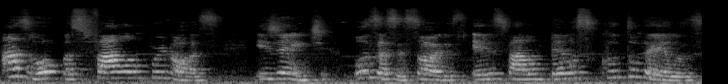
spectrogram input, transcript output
as roupas falam por nós. E gente, os acessórios, eles falam pelos cotovelos.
